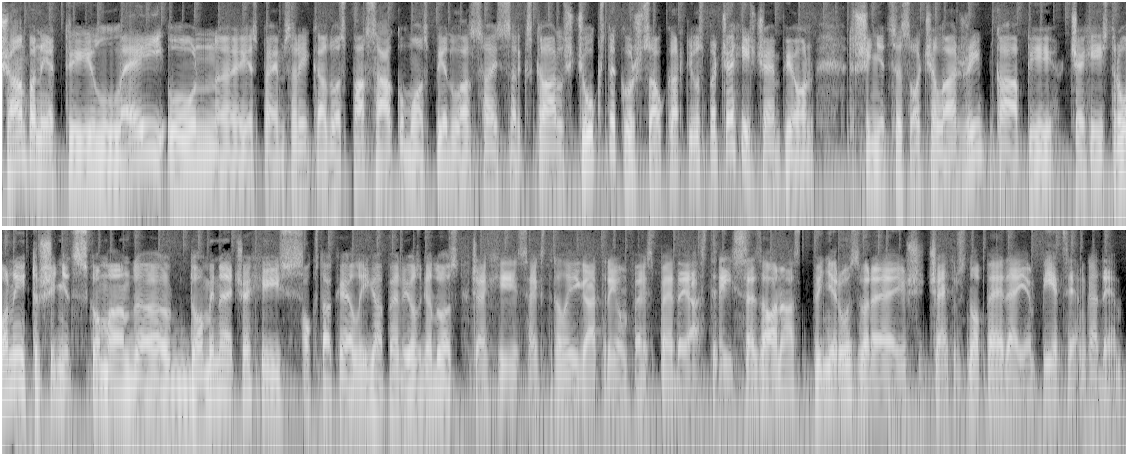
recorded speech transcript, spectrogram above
Šampanieti lej, un eh, iespējams arī kādos pasākumos piedalās aizsargs Kārlis Čukste, kurš savukārt kļūst par Čehijas čempionu. Tršiņets Očelāžī kāpja Čehijas tronī. Tršiņets komanda dominē Čehijas augstākajā līgā pēdējos gados. Čehijas ekstralīgā triumfēs pēdējās trīs sezonās. Viņi ir uzvarējuši četrus no pēdējiem pieciem gadiem.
